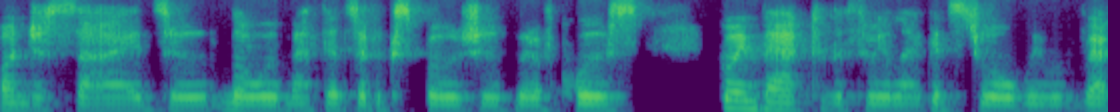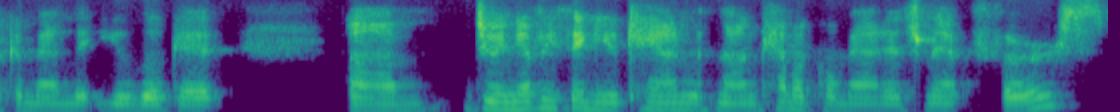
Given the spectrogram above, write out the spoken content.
fungicides or lower methods of exposure. But of course, going back to the three-legged stool, we would recommend that you look at um, doing everything you can with non-chemical management first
